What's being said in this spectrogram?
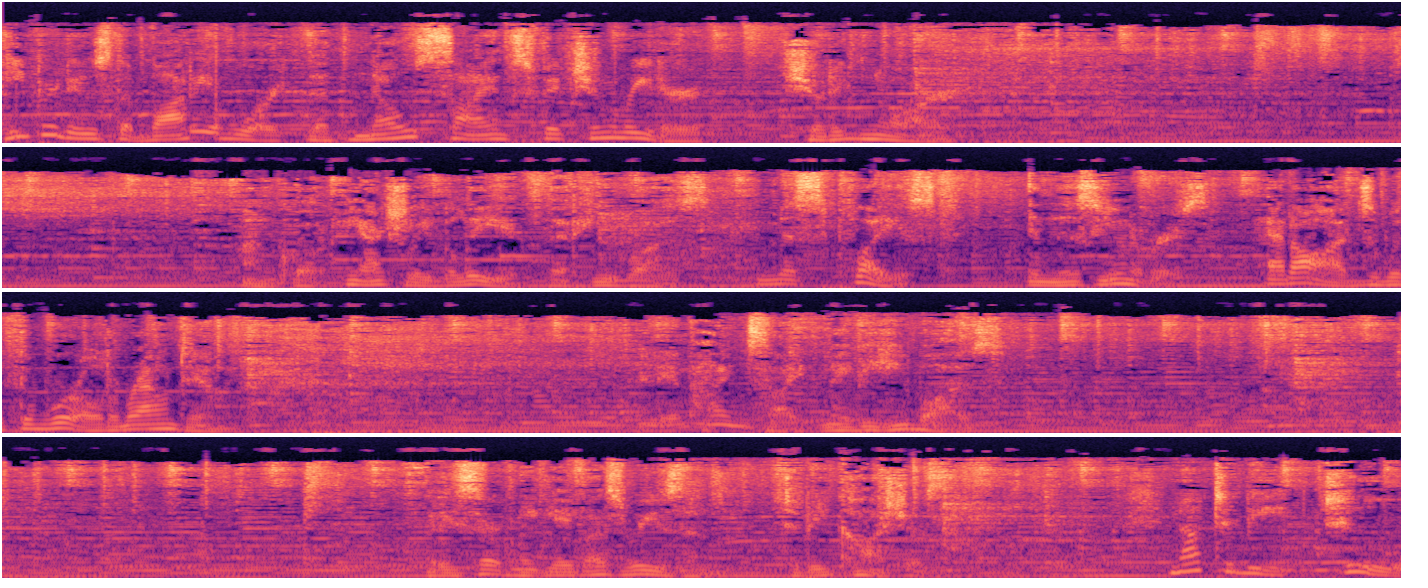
He produced a body of work that no science fiction reader should ignore. Unquote. He actually believed that he was misplaced in this universe, at odds with the world around him. And in hindsight, maybe he was. But he certainly gave us reason to be cautious. Not to be too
